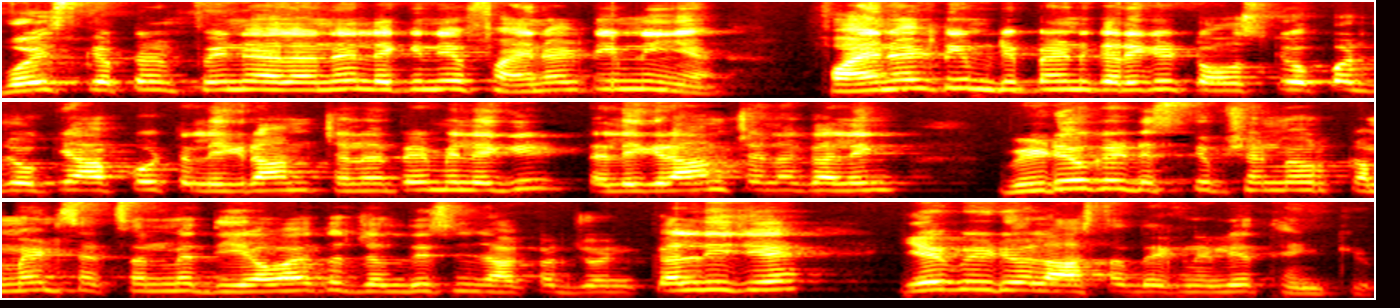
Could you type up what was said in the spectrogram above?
vice captain Finn Allen है, लेकिन ये फाइनल टीम नहीं है। फाइनल टीम डिपेंड करेगी टॉस के ऊपर, जो कि आपको टेलीग्राम चैनल पे मिलेगी। टेलीग्राम चैनल का लिंक वीडियो के डिस्क्रिप्शन में और कमेंट सेक्शन में दिया हुआ है तो जल्दी से जाकर ज्वाइन कर लीजिए। ये वीडियो लास्ट तक देखने के लिए थैंक यू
